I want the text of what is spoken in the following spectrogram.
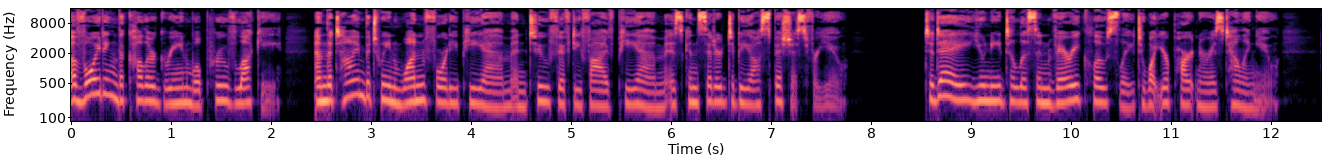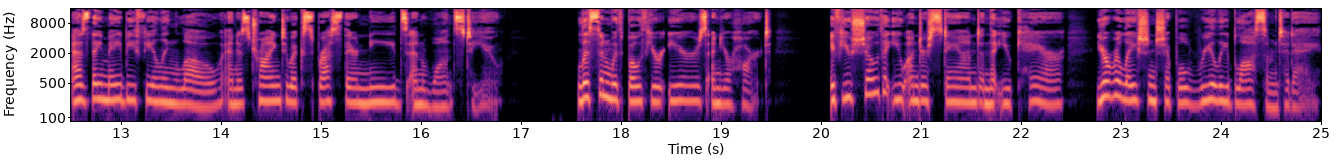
Avoiding the color green will prove lucky, and the time between 1:40 p.m. and 2:55 p.m. is considered to be auspicious for you. Today, you need to listen very closely to what your partner is telling you, as they may be feeling low and is trying to express their needs and wants to you. Listen with both your ears and your heart. If you show that you understand and that you care, your relationship will really blossom today.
